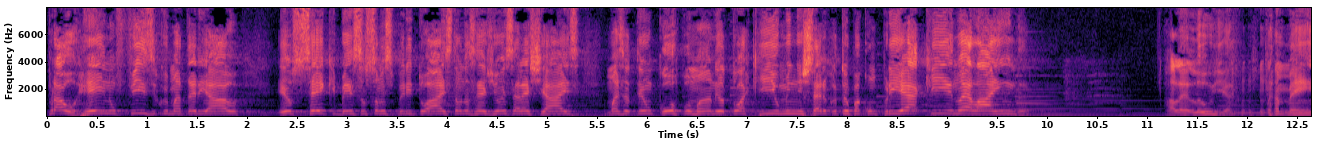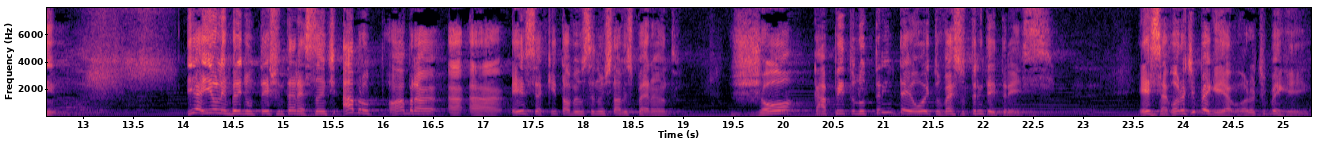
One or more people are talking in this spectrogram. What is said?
para o reino físico e material. Eu sei que bênçãos são espirituais, estão nas regiões celestiais, mas eu tenho um corpo humano, eu estou aqui, o ministério que eu tenho para cumprir é aqui, não é lá ainda. Aleluia, amém. E aí eu lembrei de um texto interessante. Abra, abra a, a, esse aqui, talvez você não estava esperando. Jó, capítulo 38, verso 33. Esse agora eu te peguei, agora eu te peguei.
